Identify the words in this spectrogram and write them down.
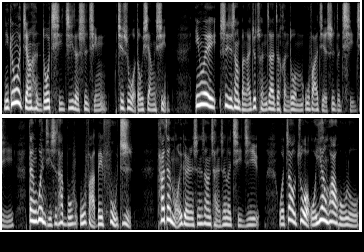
你跟我讲很多奇迹的事情，其实我都相信，因为世界上本来就存在着很多我们无法解释的奇迹。但问题是，它不无法被复制。它在某一个人身上产生了奇迹，我照做，我一样画葫芦。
